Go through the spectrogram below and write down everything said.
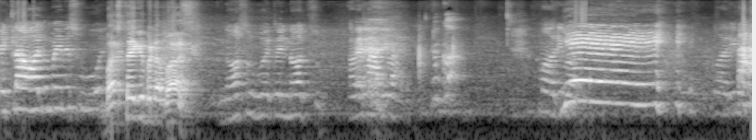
એટલા અવાજમાં એને શું હોય બસ થઈ ગયું બેટા બસ ન શું હોય તો એ ન જ શું હવે મારી વાત મારી યે મારી વાત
